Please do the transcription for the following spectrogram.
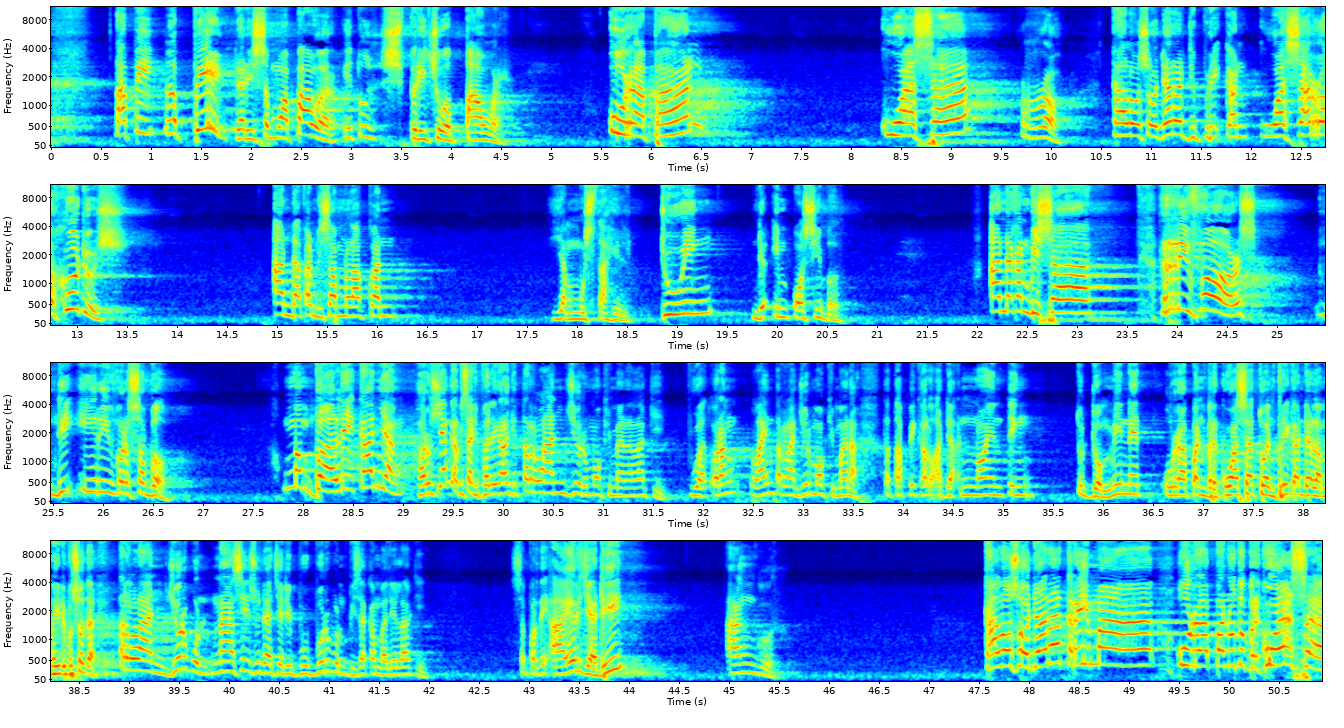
Tapi lebih dari semua power itu spiritual power. Urapan, kuasa roh. Kalau saudara diberikan kuasa roh kudus, Anda akan bisa melakukan yang mustahil. Doing the impossible. Anda akan bisa reverse the irreversible. Membalikkan yang harusnya nggak bisa dibalik lagi, terlanjur mau gimana lagi. Buat orang lain terlanjur mau gimana. Tetapi kalau ada anointing to dominate, urapan berkuasa Tuhan berikan dalam hidup saudara. Terlanjur pun, nasi sudah jadi bubur pun bisa kembali lagi. Seperti air jadi anggur. Kalau saudara terima urapan untuk berkuasa,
